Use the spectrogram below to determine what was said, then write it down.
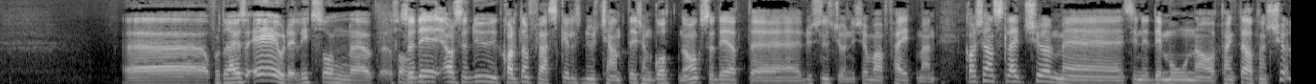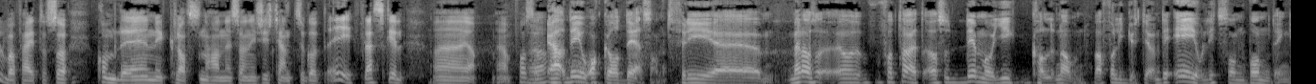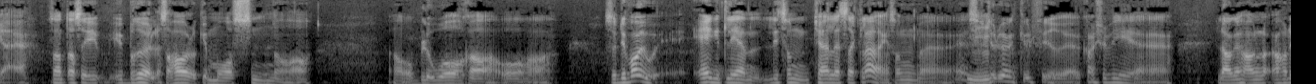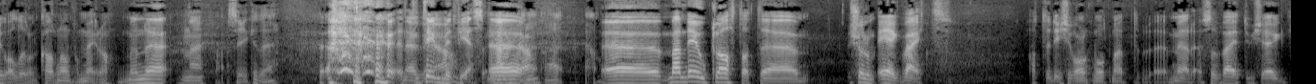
Og for det så er jo det litt sånn, uh, sånn Så det, altså, du kalte han Fleskel du kjente ikke han godt nok, så det at uh, du syntes jo han ikke var feit, men kanskje han sleit sjøl med sine demoner og tenkte at han sjøl var feit, og så kom det en i klassen hans han ikke kjente så godt. Ei, fleskel. Ja, ja. Ja, det er jo akkurat det, sant. Fordi Men altså, for å ta et Altså, det med å gi kallenavn, i hvert fall i guttegjeng, det er jo litt sånn bonding-greie. sant? Altså, i, i brølet så har dere Måsen og, og Blodåra og Så det var jo egentlig en litt sånn kjærlighetserklæring. Sånn Jeg 'Syns du er en kul fyr? eh, Kanskje vi eh, lager Han hadde jo aldri noen kallenavn på meg, da. Men eh, Nei. Jeg sier ikke det. til Ja. mitt fjes. Nei, Eh, ja. Nei. Eh, men det er jo klart at eh, selv om jeg veit at det ikke var noe mot med, med det, så veit jo ikke jeg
